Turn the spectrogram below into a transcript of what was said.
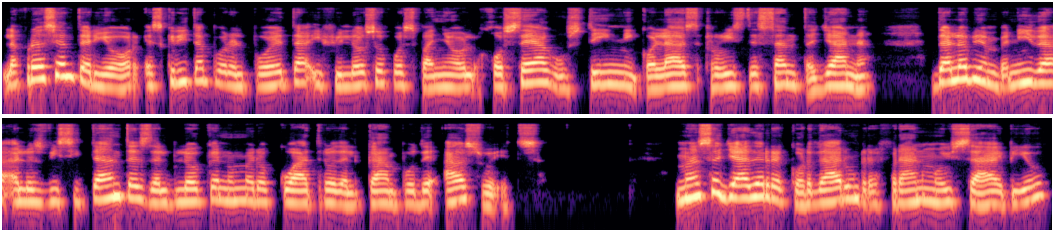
La frase anterior, escrita por el poeta y filósofo español José Agustín Nicolás Ruiz de Santayana, da la bienvenida a los visitantes del bloque número 4 del campo de Auschwitz. Más allá de recordar un refrán muy sabio,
